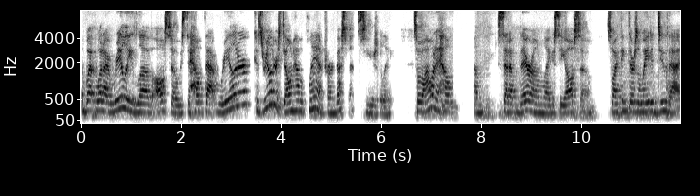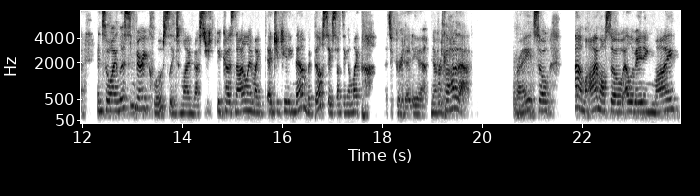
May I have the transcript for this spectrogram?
But what I really love also is to help that realtor because realtors don't have a plan for investments usually. So I want to help them set up their own legacy also. So I think there's a way to do that. And so I listen very closely to my investors because not only am I educating them, but they'll say something. I'm like, that's a great idea. Never thought of that. Right. So um, I'm also elevating my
